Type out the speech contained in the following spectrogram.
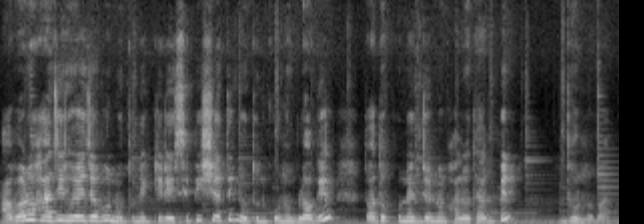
আবারও হাজির হয়ে যাব নতুন একটি রেসিপির সাথে নতুন কোনো ব্লগে ততক্ষণের জন্য ভালো থাকবেন। ধন্যবাদ।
